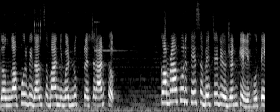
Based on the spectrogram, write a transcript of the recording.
गंगापूर विधानसभा निवडणूक प्रचारार्थ कमळापूर ते सभेचे नियोजन केले होते.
